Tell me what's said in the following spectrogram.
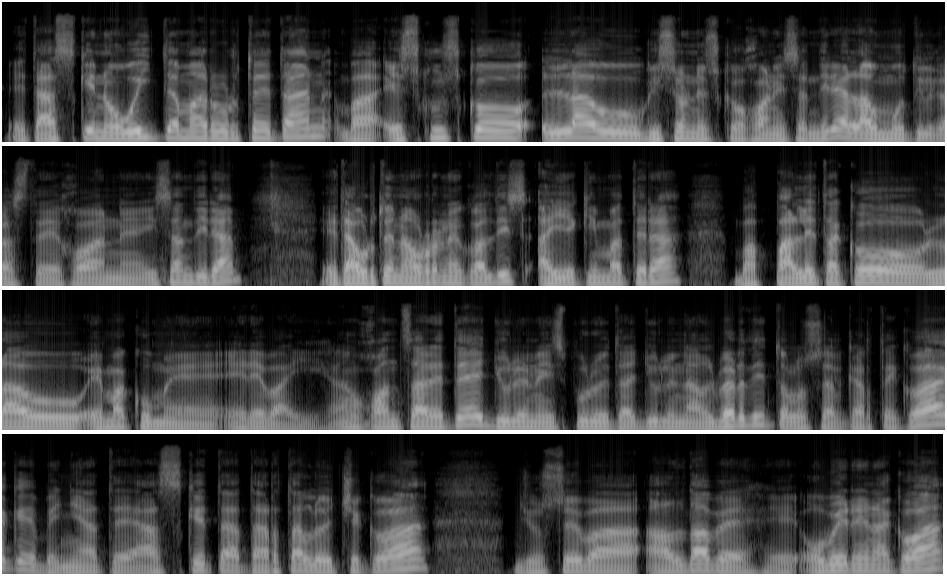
eta azken hogeita mar urteetan, ba, eskuzko lau gizonezko joan izan dira, lau mutilgazte joan e, izan dira, eta urten aurreneko aldiz, haiekin batera, ba, paletako lau emakume ere bai. Han joan zarete, Julen Aizpuru eta Julen Alberdi, toloze alkartekoak, e, bainate azketa tartalo etxekoa, Joseba Aldabe e, oberenakoa,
